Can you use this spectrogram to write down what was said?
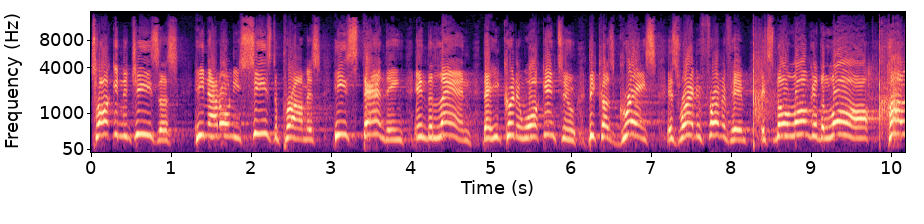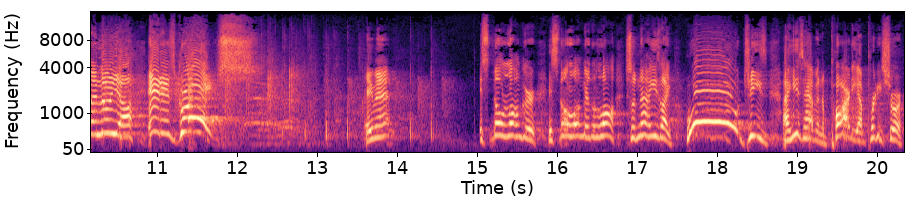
talking to Jesus, he not only sees the promise, he's standing in the land that he couldn't walk into because grace is right in front of him. It's no longer the law. Hallelujah. It is grace. Amen. It's no longer, it's no longer the law. So now he's like, woo, jeez. Uh, he's having a party, I'm pretty sure.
